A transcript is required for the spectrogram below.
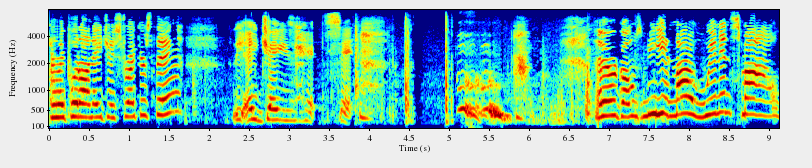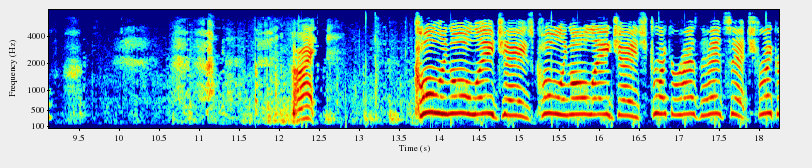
Let me put on AJ Striker's thing. The AJ's headset. There goes me and my winning smile. Alright. Calling all AJs, calling all AJs. Striker has the headset. Striker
